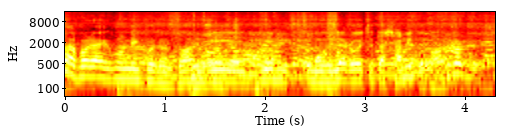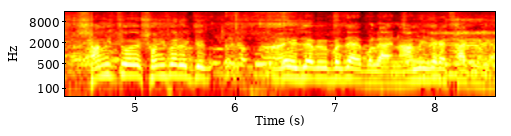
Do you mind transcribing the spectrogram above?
তারপর এখন এই পর্যন্ত। এই যে মহিলা রয়েছে তার স্বামী কোথায়? স্বামী তো শনিবার ওই যে বাজার বলে আয় না আমি জায়গায় থাকি না।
